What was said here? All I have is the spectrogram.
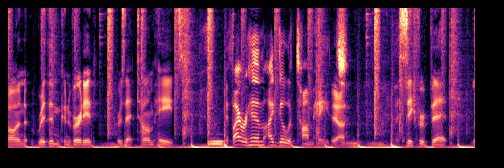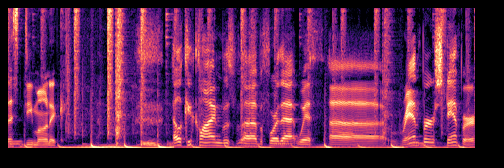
on Rhythm Converted. Or is that Tom Hades? if I were him, I'd go with Tom Hates. A safer bet, less demonic. Elke Klein was uh, before that with uh, Ramper Stamper,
